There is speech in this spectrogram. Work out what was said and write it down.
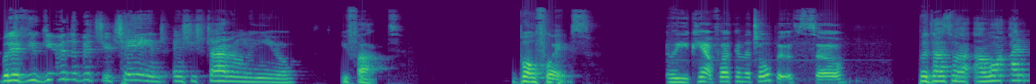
But if you giving the bitch your change and she's straddling you, you fucked. Both ways. Well, you can't fuck in the toll booth, so. But that's why I want. I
